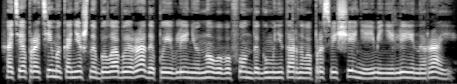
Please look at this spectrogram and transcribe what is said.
Хотя Протима, конечно, была бы рада появлению нового фонда гуманитарного просвещения имени Лейны Раи.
